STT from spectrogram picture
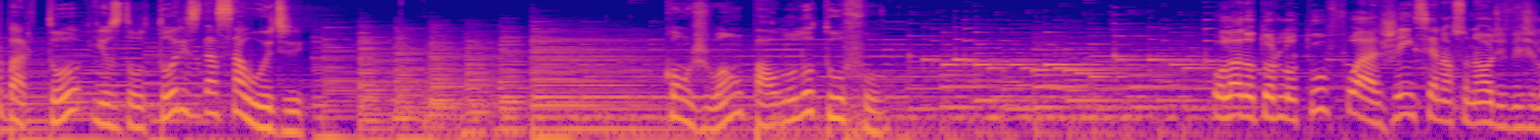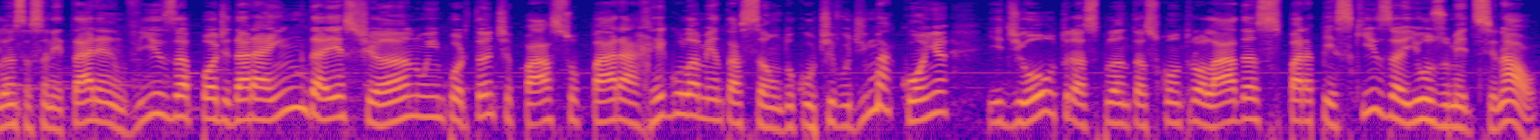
Bartô e os Doutores da Saúde. Com João Paulo Lotufo. Olá, doutor Lotufo. A Agência Nacional de Vigilância Sanitária, Anvisa, pode dar ainda este ano um importante passo para a regulamentação do cultivo de maconha e de outras plantas controladas para pesquisa e uso medicinal?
